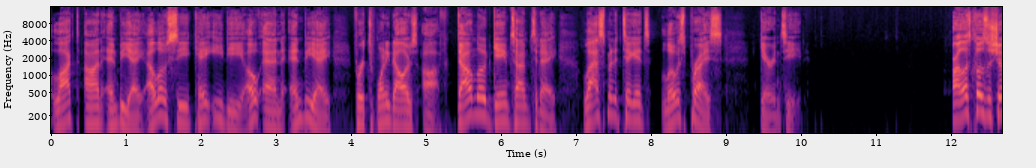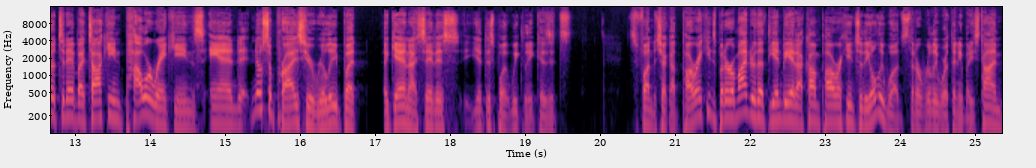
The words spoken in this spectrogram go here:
Locked On NBA L O C K E D O N N B A for twenty dollars off. Download Game Time today. Last minute tickets, lowest price, guaranteed. All right, let's close the show today by talking power rankings. And no surprise here, really, but again, I say this at this point weekly because it's it's fun to check out the power rankings, but a reminder that the NBA.com power rankings are the only ones that are really worth anybody's time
